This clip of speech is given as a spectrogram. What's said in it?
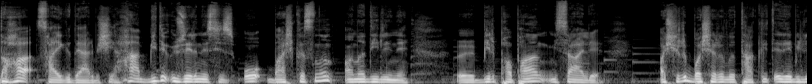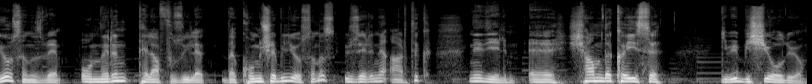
daha saygıdeğer bir şey. Ha bir de üzerine siz o başkasının ana dilini e, bir papağan misali aşırı başarılı taklit edebiliyorsanız ve onların telaffuzuyla da konuşabiliyorsanız üzerine artık ne diyelim e, Şam'da kayısı gibi bir şey oluyor.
